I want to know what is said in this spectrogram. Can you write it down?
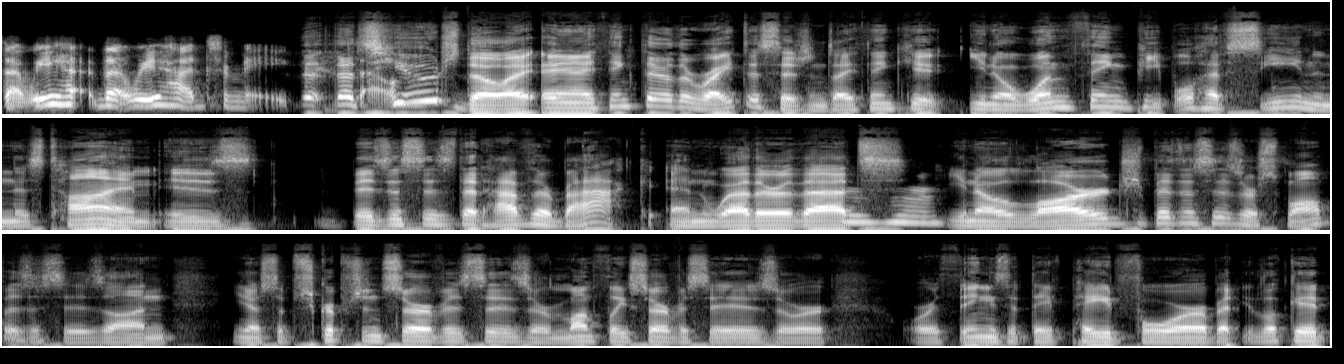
that we that we had to make. that's so. huge, though, I, and I think they're the right decisions. I think it, you know, one thing people have seen in this time is businesses that have their back and whether that's mm-hmm. you know large businesses or small businesses on you know subscription services or monthly services or or things that they've paid for. But you look at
